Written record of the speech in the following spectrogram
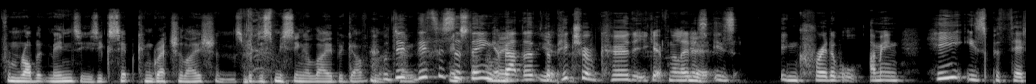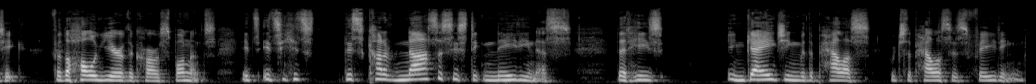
from Robert Menzies except congratulations for dismissing a Labor government? Well, th- this is the thing I mean, about the, yeah. the picture of Kerr that you get from the letters yeah. is incredible. I mean, he is pathetic for the whole year of the correspondence. It's, it's his, this kind of narcissistic neediness that he's engaging with the palace, which the palace is feeding.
